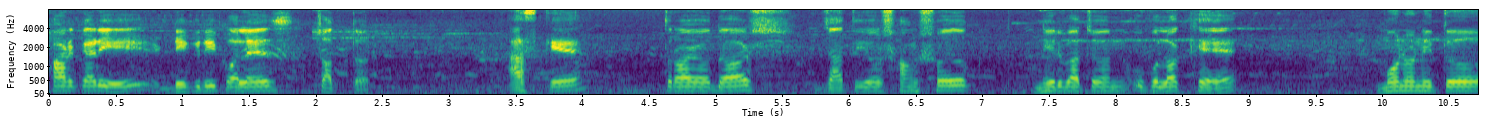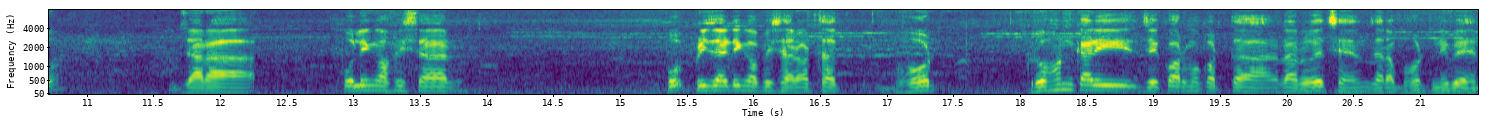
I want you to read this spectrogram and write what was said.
সরকারি ডিগ্রি কলেজ চত্বর। আজকে ত্রয়োদশ জাতীয় সংসদ নির্বাচন উপলক্ষে মনোনীত যারা পোলিং অফিসার প্রিজাইডিং অফিসার অর্থাৎ ভোট গ্রহণকারী যে কর্মকর্তারা রয়েছেন, যারা ভোট নেবেন,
